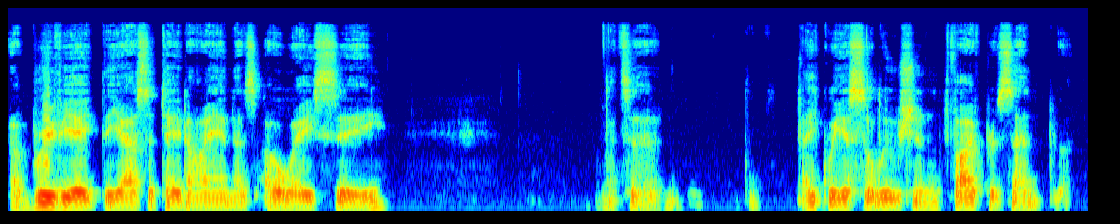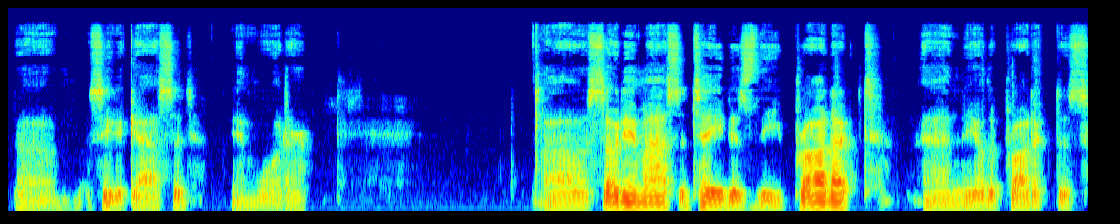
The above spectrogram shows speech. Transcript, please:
abbreviate the acetate ion as OAC. That's a aqueous solution, 5% uh, acetic acid in water. Uh, sodium acetate is the product, and the other product is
